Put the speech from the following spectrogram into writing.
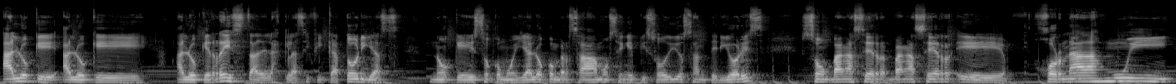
a lo que, a lo que, a lo que resta de las clasificatorias ¿no? Que eso, como ya lo conversábamos en episodios anteriores, son, van a ser, van a ser eh, jornadas muy.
